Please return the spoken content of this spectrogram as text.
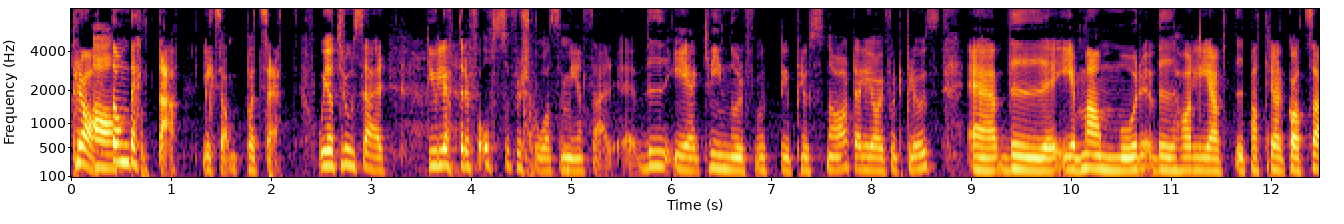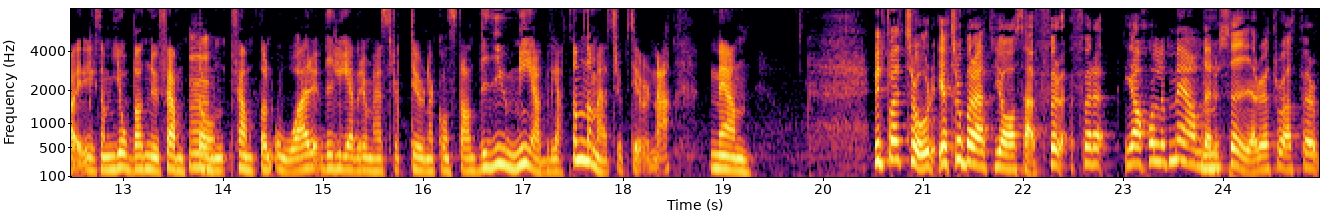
prata ja. om detta liksom, på ett sätt? Och jag tror så här, det är ju lättare för oss att förstå som är så här, eh, vi är kvinnor 40 plus snart, eller jag är 40 plus. Eh, vi är mammor, vi har levt i patriarkat, liksom jobbat nu 15, mm. 15 år. Vi lever i de här strukturerna konstant. Vi är ju medvetna om de här strukturerna, men Vet du vad jag tror? Jag tror bara att jag, så här, för, för jag håller med om det mm. du säger och jag tror att för,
